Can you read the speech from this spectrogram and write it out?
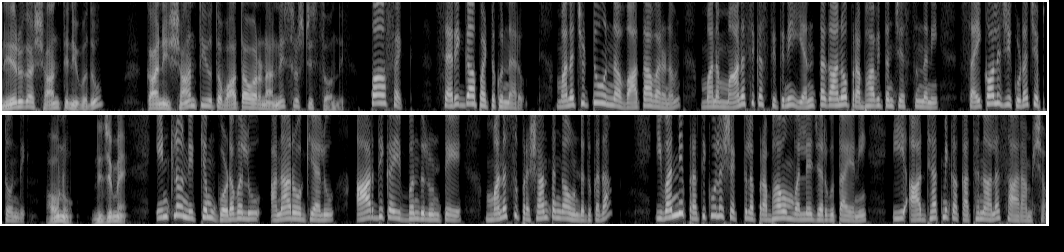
నేరుగా శాంతినివ్వదు కాని శాంతియుత వాతావరణాన్ని సృష్టిస్తోంది. పర్ఫెక్ట్! సరిగ్గా పట్టుకున్నారు. మన చుట్టూ ఉన్న వాతావరణం మన మానసిక స్థితిని ఎంతగానో ప్రభావితం చేస్తుందని సైకాలజీ కూడా చెప్తోంది. అవును నిజమే. ఇంట్లో నిత్యం గొడవలు అనారోగ్యాలు ఆర్థిక ఇబ్బందులుంటే మనసు ప్రశాంతంగా ఉండదు కదా? ఇవన్నీ ప్రతికూల శక్తుల ప్రభావం వల్లే జరుగుతాయని ఈ ఆధ్యాత్మిక కథనాల సారాంశం.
